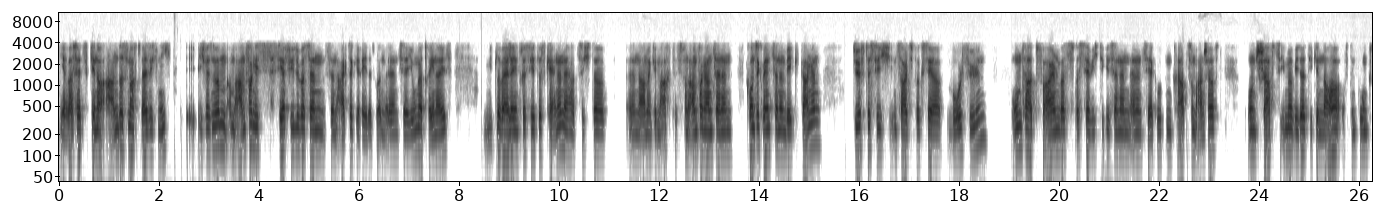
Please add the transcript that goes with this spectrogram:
Ja, was er jetzt genau anders macht, weiß ich nicht. Ich weiß nur, am Anfang ist sehr viel über sein, sein Alter geredet worden, weil er ein sehr junger Trainer ist. Mittlerweile interessiert das keinen. Er hat sich da einen Namen gemacht, ist von Anfang an seinen, konsequent seinen Weg gegangen, dürfte sich in Salzburg sehr wohlfühlen und hat vor allem, was, was sehr wichtig ist, einen, einen sehr guten Draht zur Mannschaft und schafft es immer wieder, die genau auf den Punkt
